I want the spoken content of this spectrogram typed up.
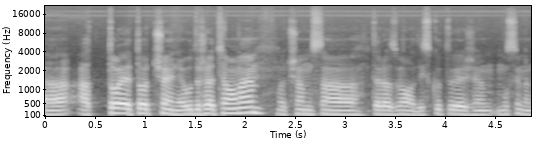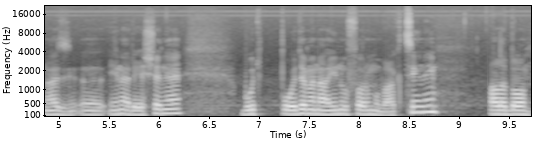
A to je to, čo je neudržateľné, o čom sa teraz veľa diskutuje, že musíme nájsť eh, iné riešenie. Buď pôjdeme na inú formu vakcíny, alebo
